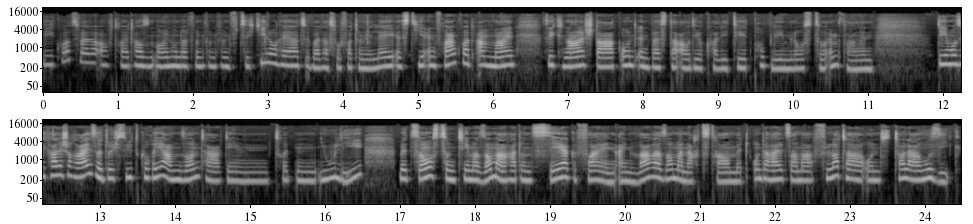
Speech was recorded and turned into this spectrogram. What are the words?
die Kurzwelle auf 3955 Kilohertz über das Wufferton Relay ist hier in Frankfurt am Main signalstark und in bester Audioqualität problemlos zu empfangen. Die musikalische Reise durch Südkorea am Sonntag, dem 3. Juli, mit Songs zum Thema Sommer hat uns sehr gefallen. Ein wahrer Sommernachtstraum mit unterhaltsamer, flotter und toller Musik.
